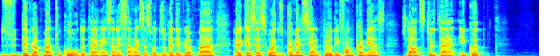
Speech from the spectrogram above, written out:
du développement tout court de terrain, sans nécessairement que ce soit du redéveloppement, euh, que ce soit du commercial pur, des fonds de commerce, je leur dis tout le temps, écoute,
